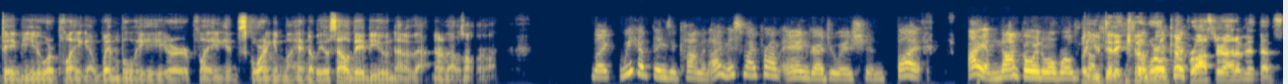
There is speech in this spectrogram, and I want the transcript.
debut or playing at Wembley or playing and scoring in my NWSL debut. None of that. None of that was on my mind. Like, we have things in common. I missed my prom and graduation, but I am not going to a World But Cup But you didn't get a World. Cup roster out of it? That's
